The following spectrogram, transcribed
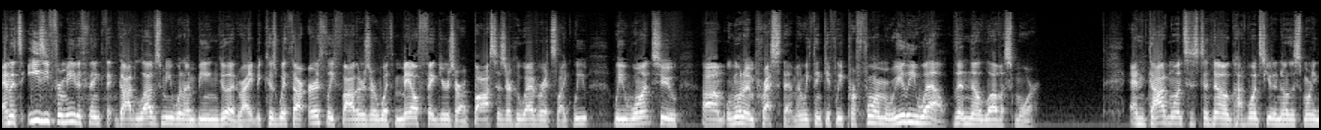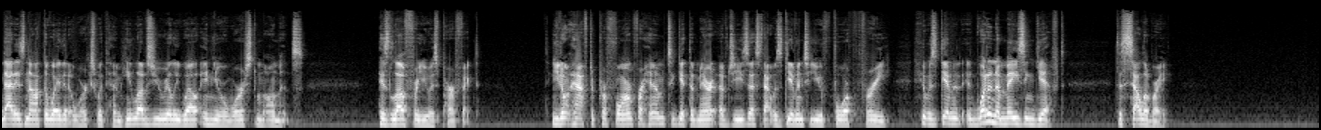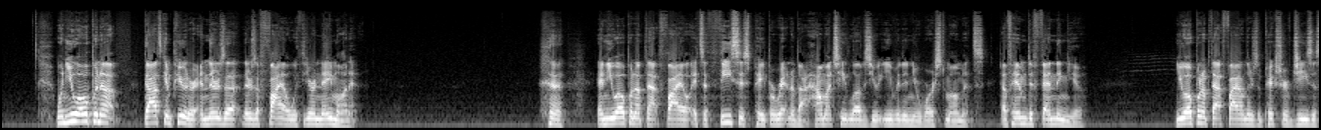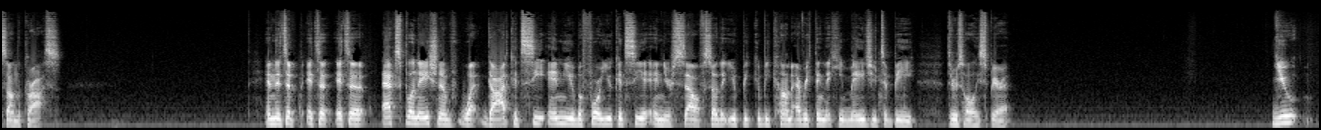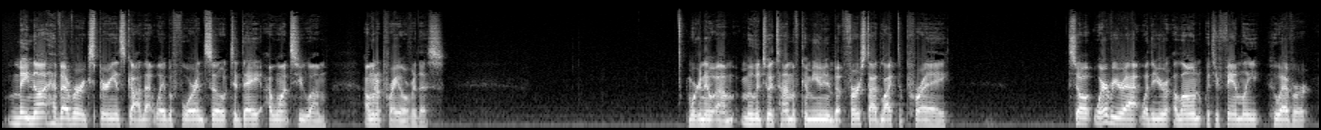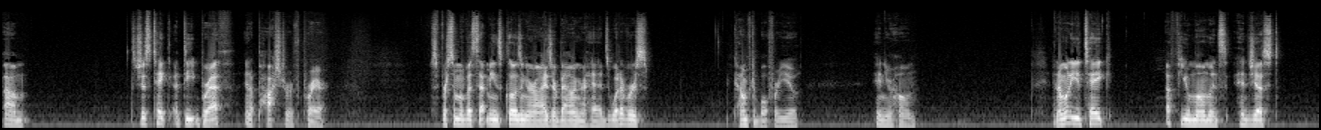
And it's easy for me to think that God loves me when I'm being good, right? Because with our earthly fathers or with male figures or our bosses or whoever, it's like we we want to um, we want to impress them, and we think if we perform really well, then they'll love us more. And God wants us to know, God wants you to know this morning, that is not the way that it works with Him. He loves you really well in your worst moments. His love for you is perfect. You don't have to perform for Him to get the merit of Jesus that was given to you for free. It was given, what an amazing gift to celebrate. When you open up God's computer and there's a there's a file with your name on it. and you open up that file, it's a thesis paper written about how much he loves you even in your worst moments, of him defending you. You open up that file and there's a picture of Jesus on the cross. And it's a it's a it's a explanation of what God could see in you before you could see it in yourself so that you be, could become everything that he made you to be through his Holy Spirit. you may not have ever experienced God that way before, and so today I want to um, I want to pray over this. We're going to um, move into a time of communion, but first I'd like to pray. So wherever you're at, whether you're alone with your family, whoever, um, just take a deep breath and a posture of prayer. For some of us, that means closing our eyes or bowing our heads, whatever's comfortable for you in your home. And I want you to take a few moments and just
